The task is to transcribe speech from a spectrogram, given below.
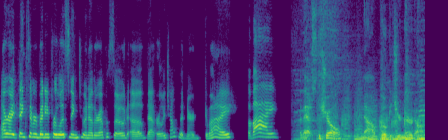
All right. Thanks everybody for listening to another episode of that early childhood nerd. Goodbye. Bye bye. That's the show. Now go get your nerd on.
